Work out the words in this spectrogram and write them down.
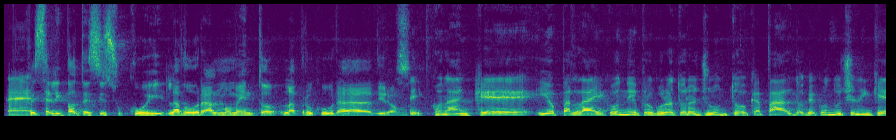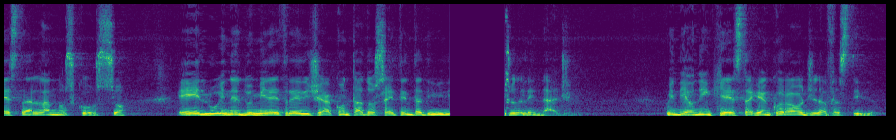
eh, Questa è l'ipotesi su cui lavora al momento la Procura di Roma. Sì, con anche... io parlai con il procuratore aggiunto Capaldo che conduce l'inchiesta l'anno scorso e lui nel 2013 ha contato sei tentativi di delle indagini. Quindi è un'inchiesta che ancora oggi dà fastidio.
